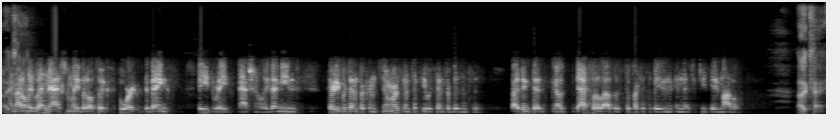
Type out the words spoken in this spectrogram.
okay. and not only lend nationally, but also export the bank's state rate nationally. That means 30% for consumers and 50% for businesses. I think that you know that's what allows us to participate in, in the 50 state model. Okay,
